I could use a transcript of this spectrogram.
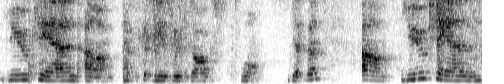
You can, um, I have to put these where the dogs won't get them. Um, you can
